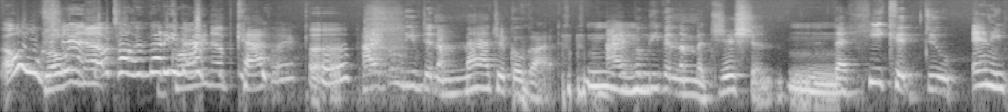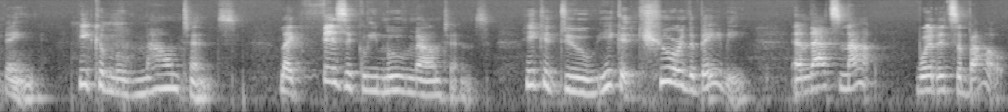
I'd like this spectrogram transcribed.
Oh Growing shit! up- Don't tell him that either. Growing up Catholic, Uh-huh. I believed in a magical God. Mm. I believe in the magician that he could do anything. He could move mountains, like physically move mountains. He could do. He could cure the baby, and that's not what it's about.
